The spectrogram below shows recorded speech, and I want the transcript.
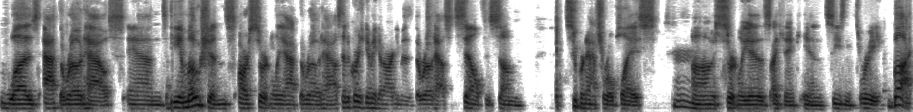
was at the roadhouse and the emotions are certainly at the roadhouse. And of course you can make an argument that the roadhouse itself is some supernatural place. Hmm. uh, it certainly is i think in season three. But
